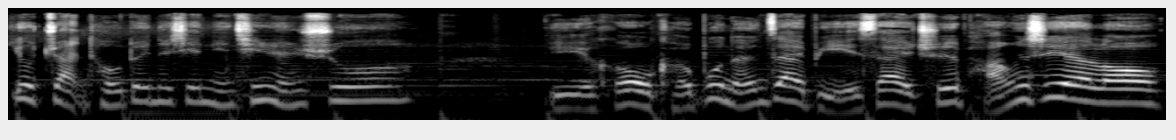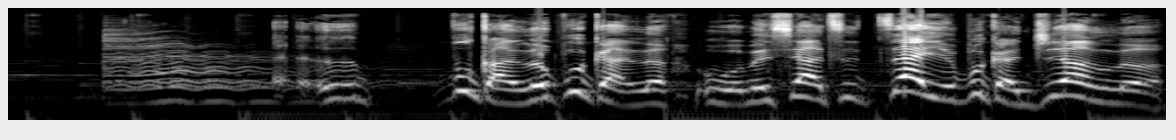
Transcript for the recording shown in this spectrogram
又转头对那些年轻人说：“以后可不能再比赛吃螃蟹喽。”呃，不敢了，不敢了，我们下次再也不敢这样了。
